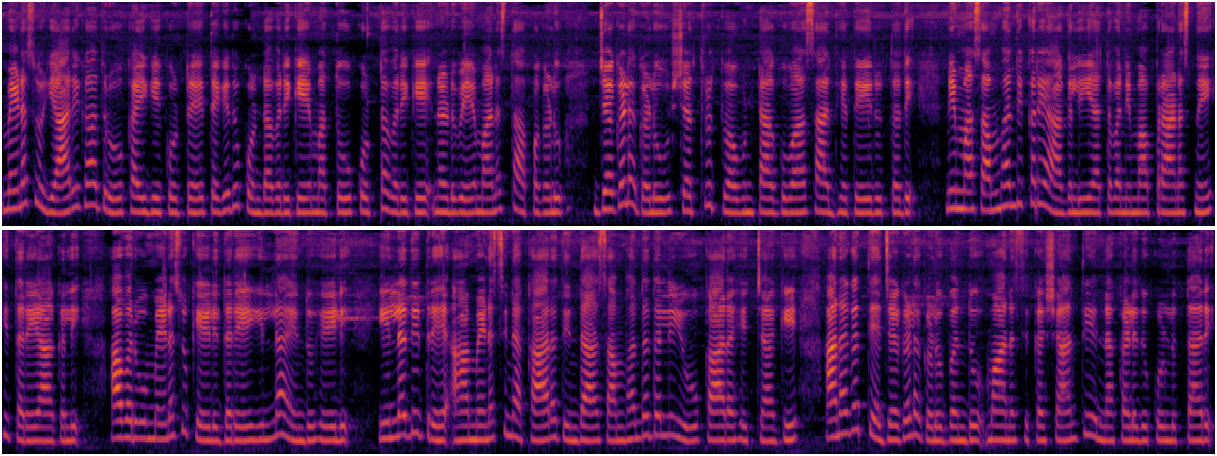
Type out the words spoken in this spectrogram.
ಮೆಣಸು ಯಾರಿಗಾದರೂ ಕೈಗೆ ಕೊಟ್ಟರೆ ತೆಗೆದುಕೊಂಡವರಿಗೆ ಮತ್ತು ಕೊಟ್ಟವರಿಗೆ ನಡುವೆ ಮನಸ್ತಾಪಗಳು, ಜಗಳಗಳು, ಶತ್ರುತ್ವ ಉಂಟಾಗುವ ಸಾಧ್ಯತೆ ಇರುತ್ತದೆ. ನಿಮ್ಮ ಸಂಬಂಧಿಕರೇ ಆಗಲಿ ಅಥವಾ ನಿಮ್ಮ ಪ್ರಾಣ ಸ್ನೇಹಿತರೇ ಆಗಲಿ, ಅವರು ಮೆಣಸು ಕೇಳಿದರೆ ಇಲ್ಲ ಎಂದು ಹೇಳಿ. ಇಲ್ಲದಿದ್ದರೆ ಆ ಮೆಣಸಿನ ಖಾರದಿಂದ ಸಂಬಂಧದಲ್ಲಿಯೂ ಖಾರ ಹೆಚ್ಚಾಗಿ ಅನಗತ್ಯ ಜಗಳಗಳು ಬಂದು ಮಾನಸಿಕ ಶಾಂತಿಯನ್ನು ಕಳೆದುಕೊಳ್ಳುತ್ತಾರೆ.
